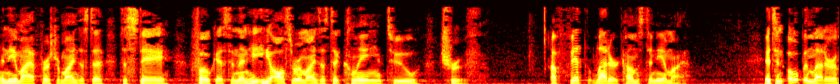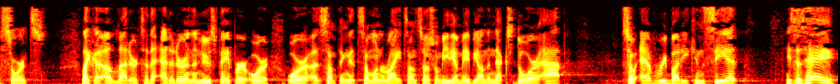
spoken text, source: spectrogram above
And Nehemiah first reminds us to, to stay focused, and then he, he also reminds us to cling to truth. A fifth letter comes to Nehemiah. It's an open letter of sorts, like a, a letter to the editor in the newspaper or, or uh, something that someone writes on social media, maybe on the Nextdoor app, so everybody can see it. He says, Hey,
